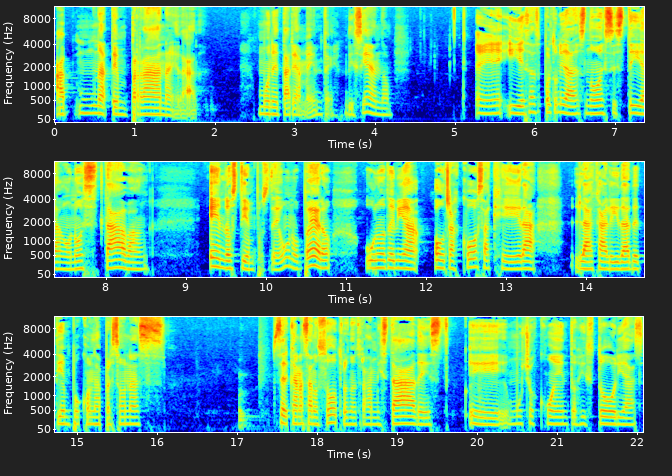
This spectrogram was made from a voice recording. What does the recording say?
a una temprana edad monetariamente diciendo. Eh, y esas oportunidades no existían o no estaban en los tiempos de uno, pero uno tenía otras cosas que era la calidad de tiempo con las personas cercanas a nosotros, nuestras amistades, eh, muchos cuentos, historias,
